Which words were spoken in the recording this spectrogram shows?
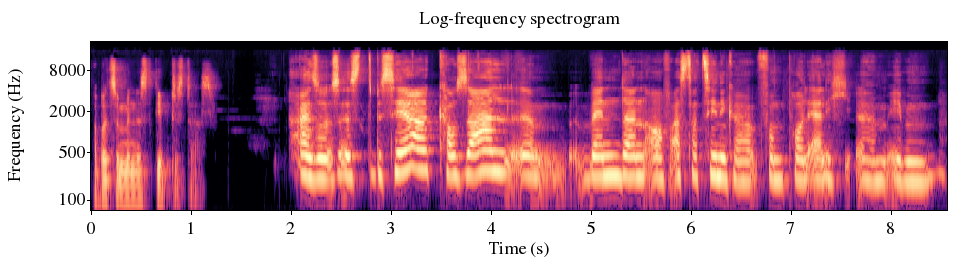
aber zumindest gibt es das. Also es ist bisher kausal, ähm, wenn dann auf AstraZeneca vom Paul Ehrlich ähm, eben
